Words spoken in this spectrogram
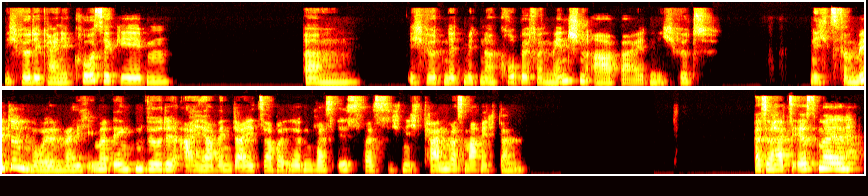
Ich würde keine Kurse geben. Ähm, ich würde nicht mit einer Gruppe von Menschen arbeiten. Ich würde nichts vermitteln wollen, weil ich immer denken würde, ah ja, wenn da jetzt aber irgendwas ist, was ich nicht kann, was mache ich dann? Also hat es erstmal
